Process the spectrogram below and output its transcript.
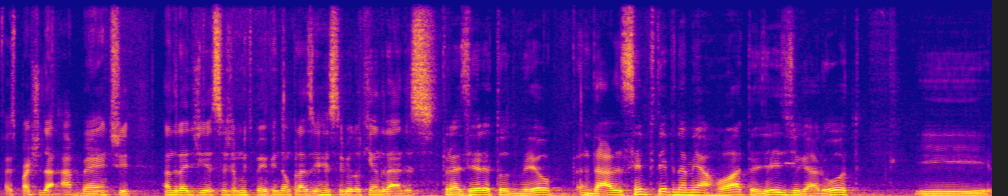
faz parte da ABERT. André Dias, seja muito bem-vindo, é um prazer recebê-lo aqui Andradas. Prazer é todo meu. Andradas sempre esteve na minha rota, desde garoto, e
